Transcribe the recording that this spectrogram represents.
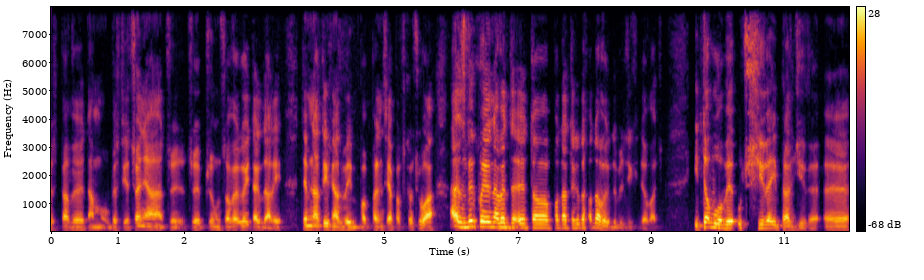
e, sprawy tam ubezpieczenia czy, czy przymusowego i tak dalej. Tym natychmiast by pensja podskoczyła, ale zwykły nawet to podatek dochodowy, gdyby zlikwidować. I to byłoby uczciwe i prawdziwe. E,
